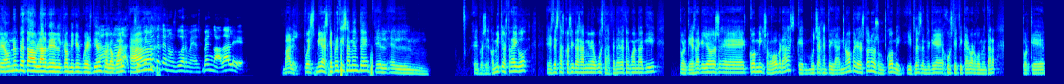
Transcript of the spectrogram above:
pero aún no he empezado a hablar del cómic en cuestión, con lo cual. Ah... que te nos duermes. Venga, dale. Vale, pues mira, es que precisamente el, eh, pues el cómic que os traigo es de estas cositas a mí me gusta hacer de vez en cuando aquí, porque es de aquellos eh, cómics o obras que mucha gente dirá, no, pero esto no es un cómic. Y entonces tendré que justificar o argumentar por qué,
